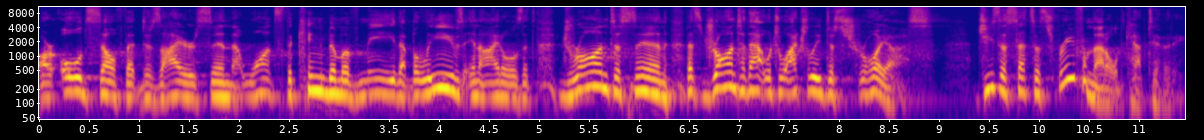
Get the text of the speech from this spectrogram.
our old self that desires sin, that wants the kingdom of me, that believes in idols, that's drawn to sin, that's drawn to that which will actually destroy us. Jesus sets us free from that old captivity.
